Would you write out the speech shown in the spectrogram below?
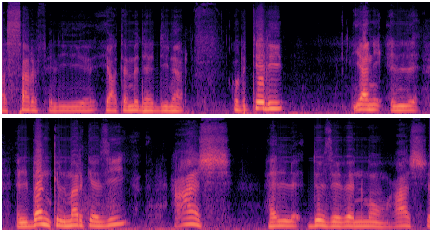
الصرف اللي يعتمدها الدينار. وبالتالي يعني البنك المركزي عاش هل دو زيفينمون عاش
